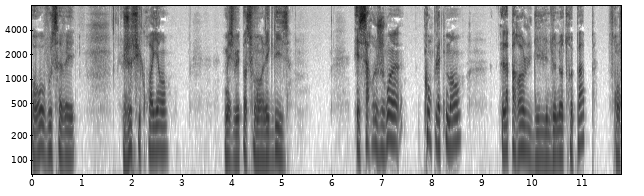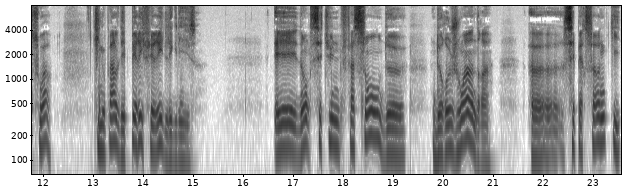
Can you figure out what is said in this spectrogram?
Oh, vous savez, je suis croyant, mais je vais pas souvent à l'église. Et ça rejoint complètement la parole de notre pape, François, qui nous parle des périphéries de l'Église. Et donc c'est une façon de, de rejoindre euh, ces personnes qui,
